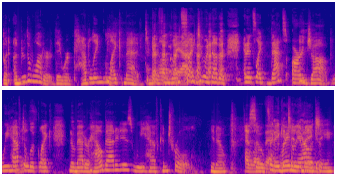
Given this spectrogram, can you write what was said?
But under the water, they were paddling like mad to get from one that. side to another. And it's like, that's our job. We have It to is. look like no matter how bad it is, we have control. You know, I love so that. fake it Great till you make it. analogy.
